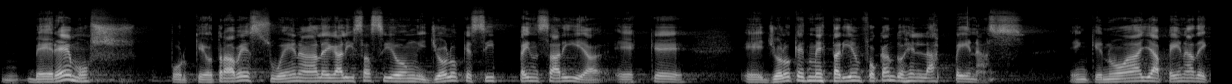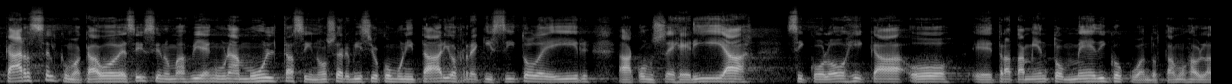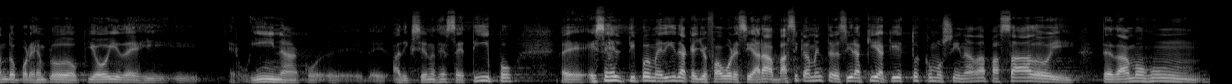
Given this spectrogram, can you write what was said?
Veremos, porque otra vez suena a legalización y yo lo que sí pensaría es que eh, yo lo que me estaría enfocando es en las penas en que no haya pena de cárcel, como acabo de decir, sino más bien una multa, sino servicio comunitario, requisito de ir a consejería psicológica o eh, tratamiento médico cuando estamos hablando, por ejemplo, de opioides y, heroína, eh, adicciones de ese tipo. Eh, ese es el tipo de medida que yo favorecería. Básicamente decir aquí, aquí esto es como si nada ha pasado y te damos un,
